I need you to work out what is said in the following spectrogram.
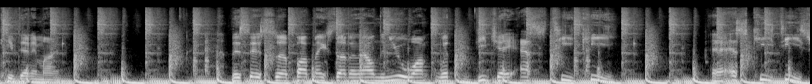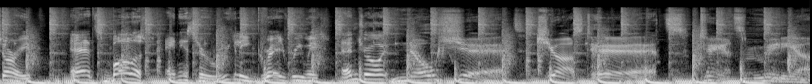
keep that in mind. This is uh, potmix.nl, the new one with DJ ST Key. Uh, SKT, sorry. It's Bolus, and it's a really great remix. Enjoy. No shit. Just hits. Dance Mania.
